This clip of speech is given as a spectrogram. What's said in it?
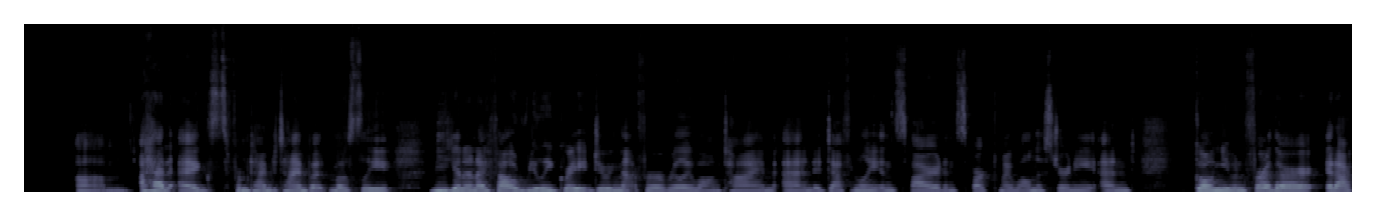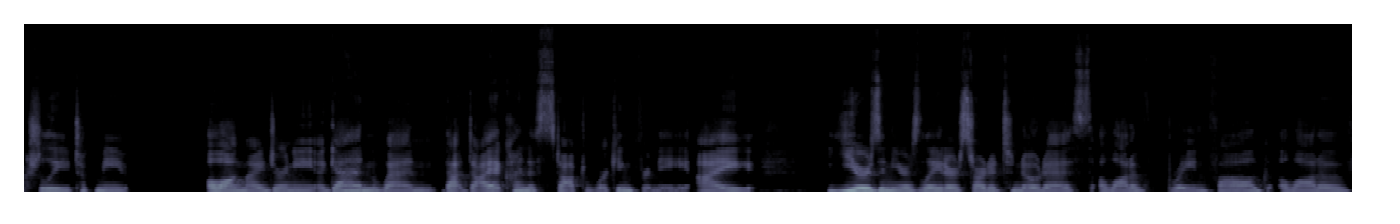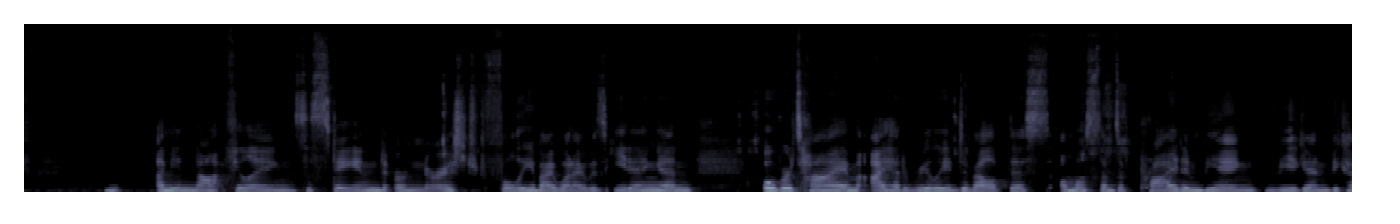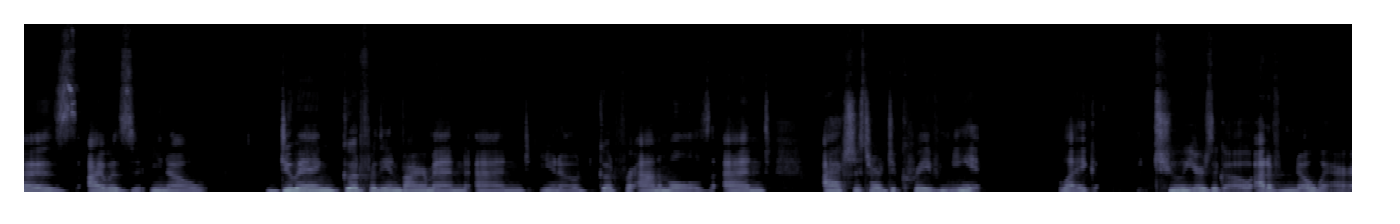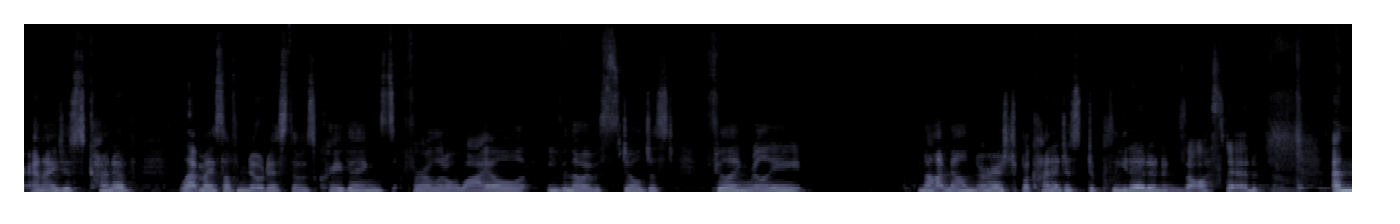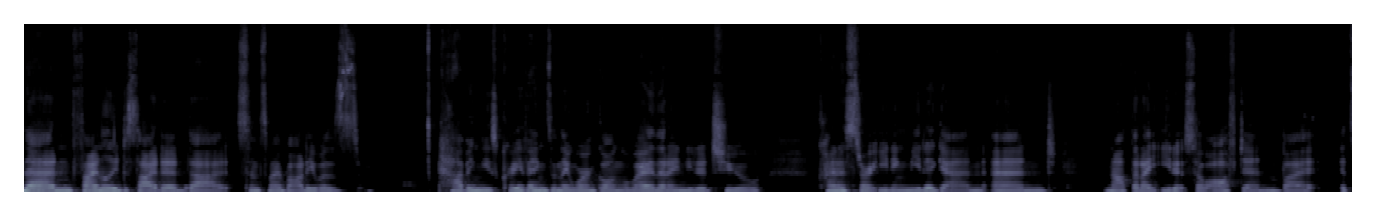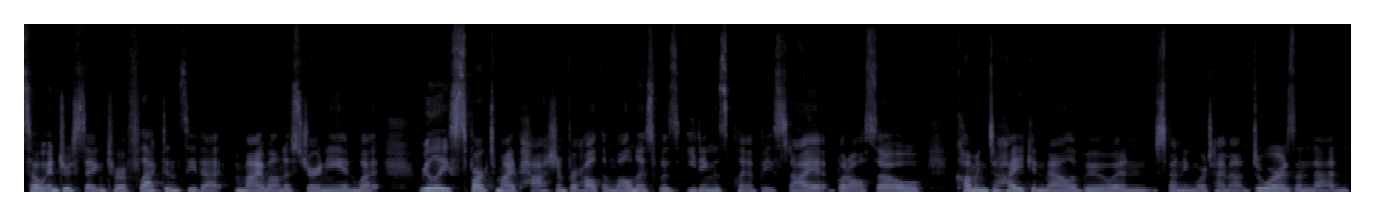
um, I had eggs from time to time, but mostly vegan. And I felt really great doing that for a really long time. And it definitely inspired and sparked my wellness journey. And going even further, it actually took me along my journey again when that diet kind of stopped working for me. I, years and years later, started to notice a lot of brain fog, a lot of I mean, not feeling sustained or nourished fully by what I was eating. And over time, I had really developed this almost sense of pride in being vegan because I was, you know, doing good for the environment and, you know, good for animals. And I actually started to crave meat like two years ago out of nowhere. And I just kind of let myself notice those cravings for a little while, even though I was still just feeling really not malnourished, but kind of just depleted and exhausted. And then finally decided that since my body was having these cravings and they weren't going away, that I needed to kind of start eating meat again. And not that I eat it so often, but it's so interesting to reflect and see that my wellness journey and what really sparked my passion for health and wellness was eating this plant-based diet but also coming to hike in Malibu and spending more time outdoors. And then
